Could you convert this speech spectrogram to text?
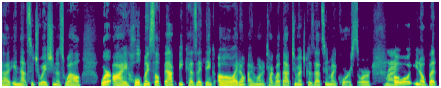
uh, in that situation as well, where I hold myself back because I think, oh, I don't, I don't want to talk about that too much because that's in my course, or Right. oh, you know, but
